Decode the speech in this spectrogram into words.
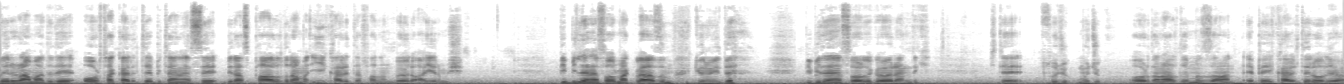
verir ama dedi orta kalite. Bir tanesi biraz pahalıdır ama iyi kalite falan. Böyle ayırmış. Bir bilene sormak lazım günüydü. Bir bilene sorduk öğrendik. İşte sucuk mucuk oradan aldığımız zaman epey kaliteli oluyor.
